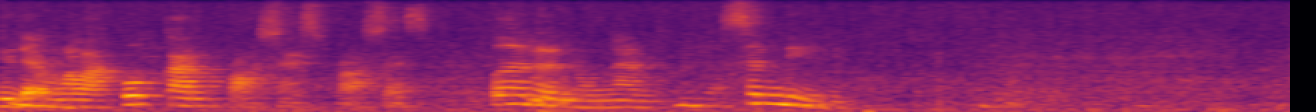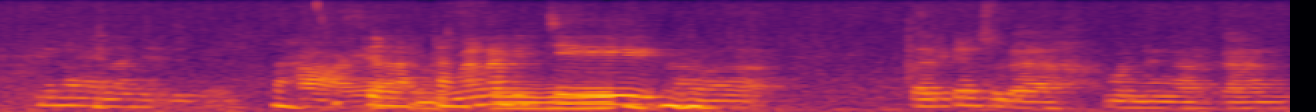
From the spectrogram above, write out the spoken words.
Tidak melakukan proses-proses perenungan sendiri Ini mau nanya juga. Nah, ah ya gimana Bici Eh, tadi kan sudah mendengarkan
